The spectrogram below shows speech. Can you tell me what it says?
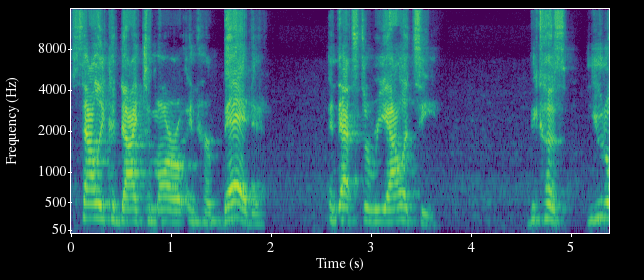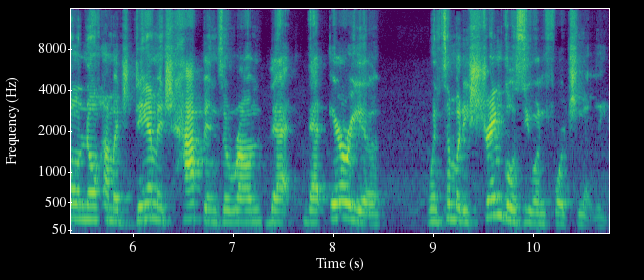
Sally could die tomorrow in her bed. And that's the reality because you don't know how much damage happens around that, that area when somebody strangles you, unfortunately.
